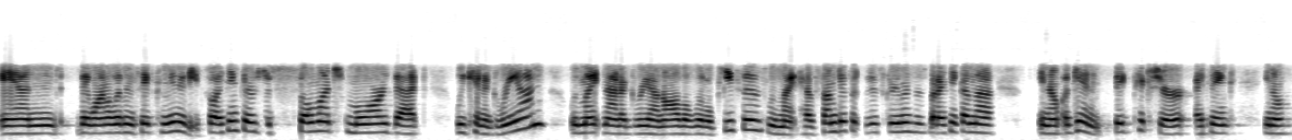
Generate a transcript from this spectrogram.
and they want to live in safe communities. So I think there's just so much more that we can agree on. We might not agree on all the little pieces. We might have some different disagreements, but I think on the you know, again, big picture, I think, you know,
